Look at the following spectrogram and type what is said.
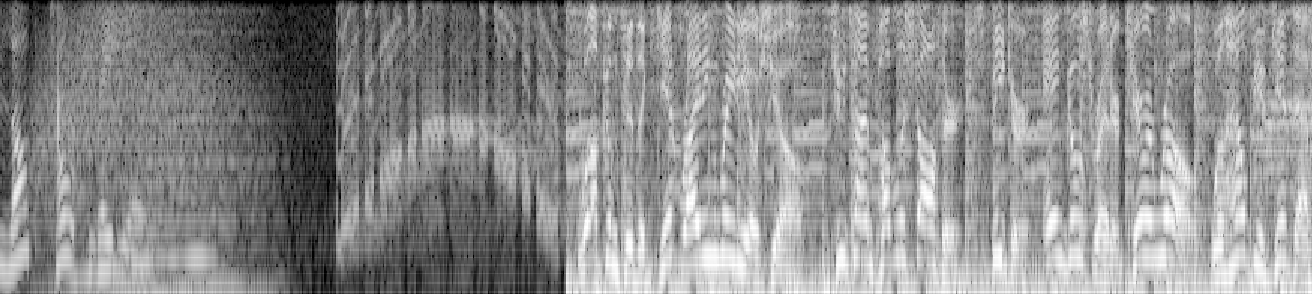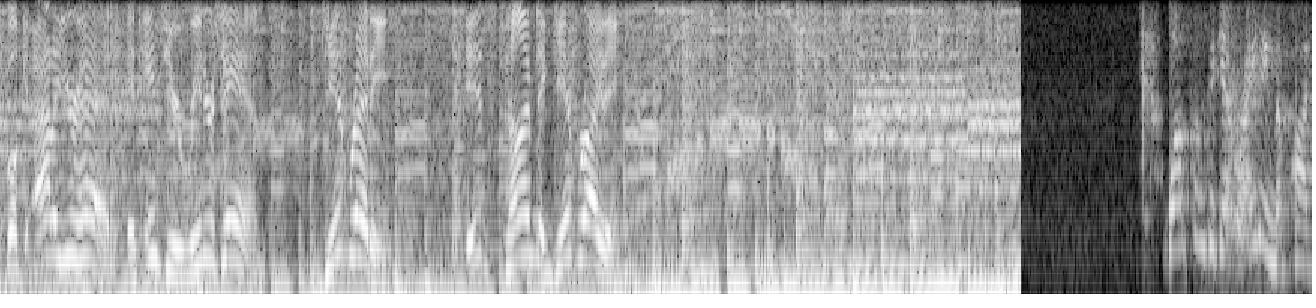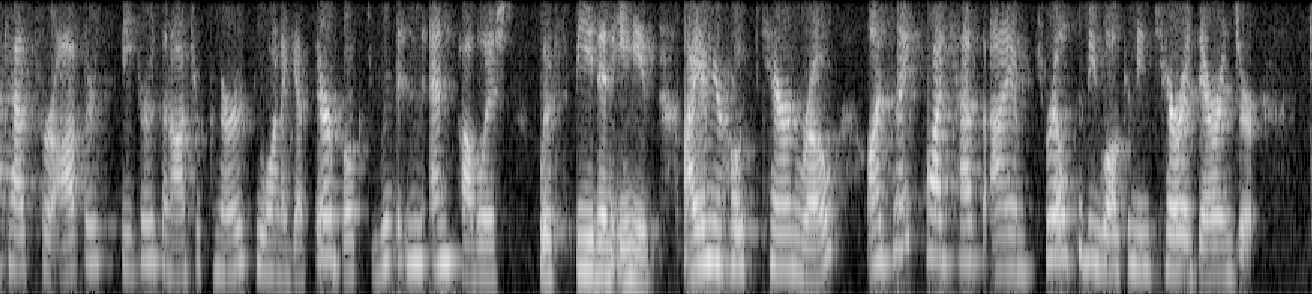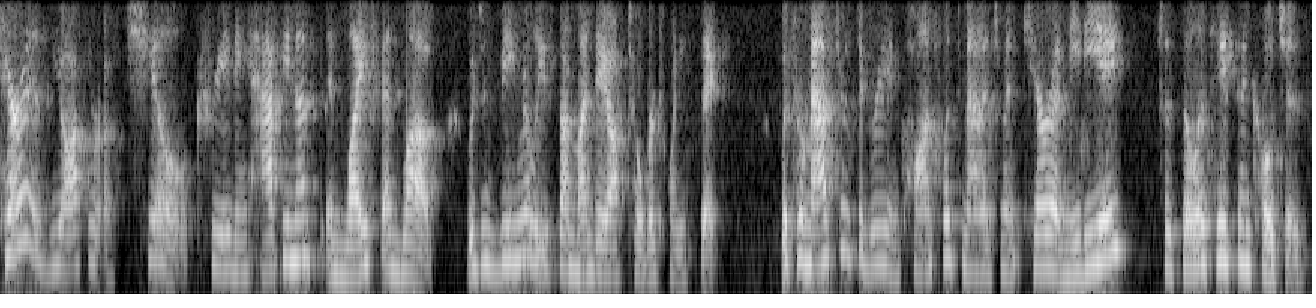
Blog Talk Radio. Welcome to the Get Writing Radio Show. Two time published author, speaker, and ghostwriter Karen Rowe will help you get that book out of your head and into your reader's hands. Get ready. It's time to get writing. Welcome to Get Writing, the podcast for authors, speakers, and entrepreneurs who want to get their books written and published with speed and ease. I am your host, Karen Rowe. On tonight's podcast, I am thrilled to be welcoming Kara Deringer. Kara is the author of Chill Creating Happiness in Life and Love, which is being released on Monday, October 26th. With her master's degree in conflict management, Kara mediates, facilitates, and coaches.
